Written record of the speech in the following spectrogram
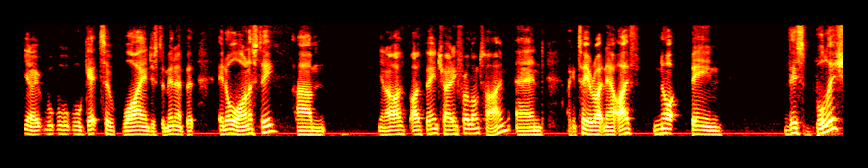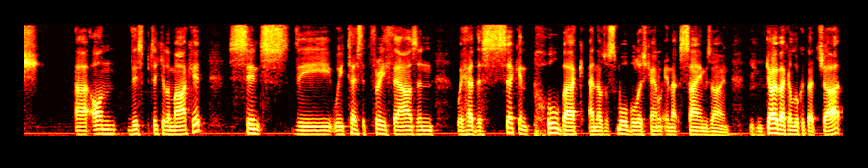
you know, we'll, we'll, get to why in just a minute, but in all honesty, um, you know, I've, I've been trading for a long time, and I can tell you right now, I've not been this bullish uh, on this particular market since the we tested 3000 we had the second pullback and there was a small bullish candle in that same zone. You can go back and look at that chart.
